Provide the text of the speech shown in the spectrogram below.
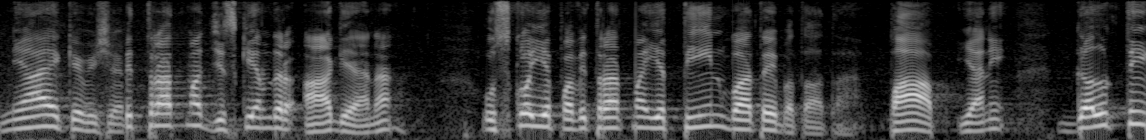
न्याय के विषय पवित्रात्मा जिसके अंदर आ गया ना उसको ये पवित्रात्मा ये तीन बातें बताता है। पाप यानी गलती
